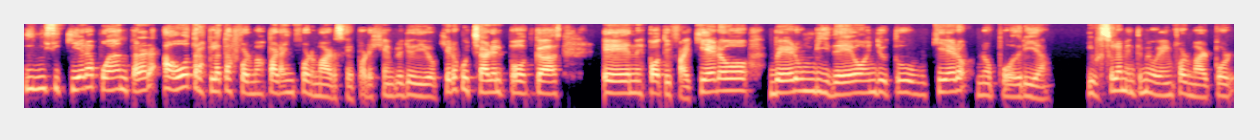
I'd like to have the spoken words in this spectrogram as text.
y ni siquiera pueda entrar a otras plataformas para informarse. Por ejemplo, yo digo, quiero escuchar el podcast en Spotify, quiero ver un video en YouTube, quiero, no podría y solamente me voy a informar por,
